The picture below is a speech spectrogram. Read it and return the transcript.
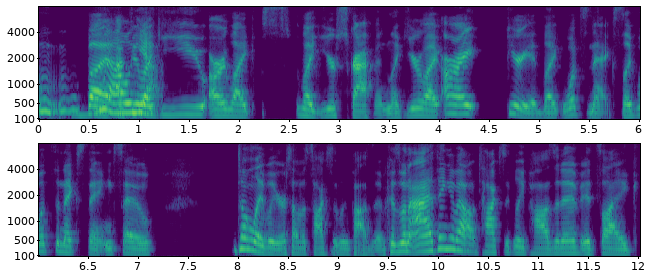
Mm, but well, I feel yeah. like you are like like you're scrapping. Like you're like, all right, period. Like, what's next? Like, what's the next thing? So don't label yourself as toxically positive. Because when I think about toxically positive, it's like,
